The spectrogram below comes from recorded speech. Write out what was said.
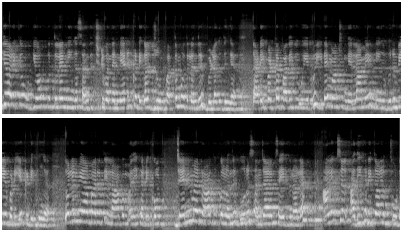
இதுவரைக்கும் உத்தியோகத்தில் நீங்கள் சந்திச்சுட்டு வந்த நெருக்கடிகள் ஜூன் பத்தொம்போதுலேருந்து விலகுதுங்க. தடைப்பட்ட பதவி உயர்வு இடைமாற்றம் எல்லாமே நீங்கள் விரும்பியபடியே கிடைக்குங்க. தொழில் வியாபாரத்தில் லாபம் அதிகரிக்கும். ஜென்ம ராகுக்கள் வந்து குரு சஞ்சாரம் செய்கிறதுனால அலைச்சல் அதிகரித்தாலும் கூட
